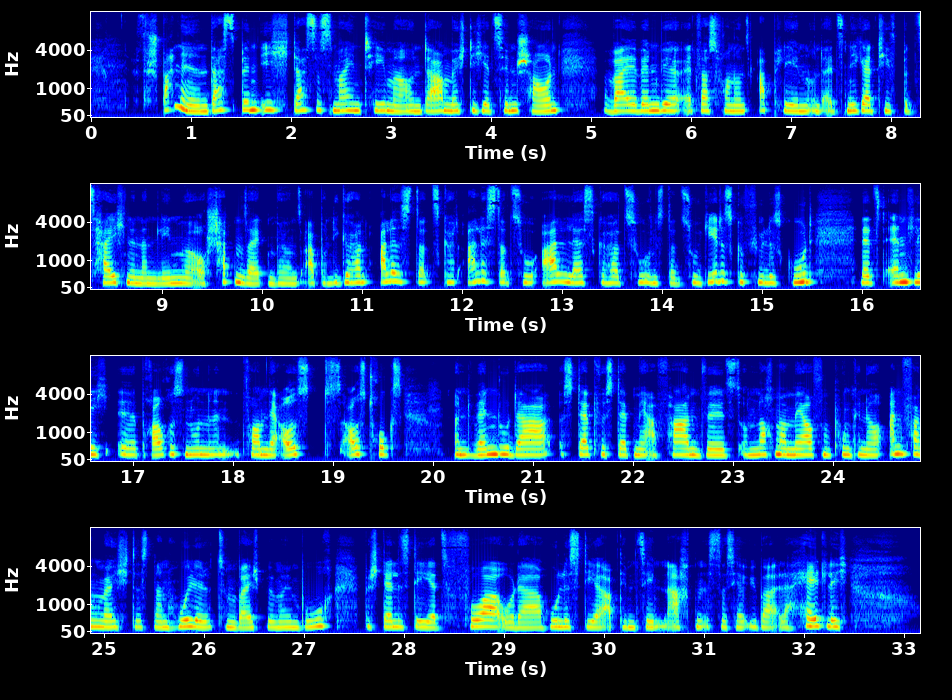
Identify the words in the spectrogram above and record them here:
spannend, das bin ich, das ist mein Thema und da möchte ich jetzt hinschauen, weil wenn wir etwas von uns ablehnen und als negativ bezeichnen, dann lehnen wir auch Schattenseiten bei uns ab und die gehören alles, das gehört alles dazu, alles gehört zu uns dazu, jedes Gefühl ist gut. Letztendlich äh, braucht es nur eine Form der Aus des Ausdrucks und wenn du da Step für Step mehr erfahren willst und nochmal mehr auf den Punkt genau anfangen möchtest, dann hol dir zum Beispiel mein Buch, bestell es dir jetzt vor oder hol es dir ab dem 10.8. ist das ja überall erhältlich.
